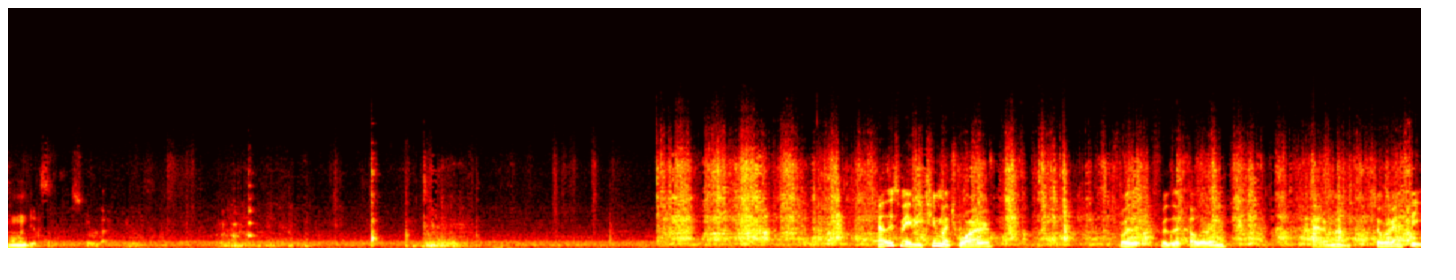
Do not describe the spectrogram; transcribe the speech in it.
I'm gonna get some of this stirred out Now this may be too much water for the for the coloring. I don't know. So we're gonna see.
